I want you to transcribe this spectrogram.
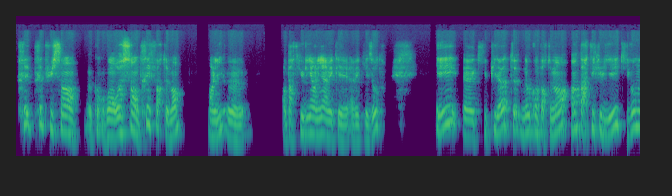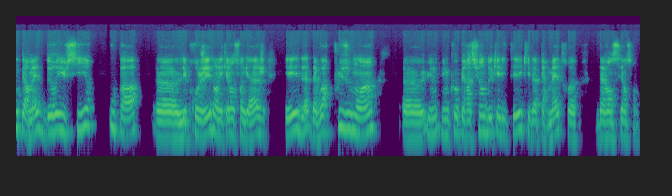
très, puissants qu'on ressent très fortement en, en particulier en lien avec, avec les autres, et euh, qui pilotent nos comportements en particulier, qui vont nous permettre de réussir ou pas euh, les projets dans lesquels on s'engage et d'avoir plus ou moins euh, une, coopération de qualité qui va permettre d'avancer ensemble.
